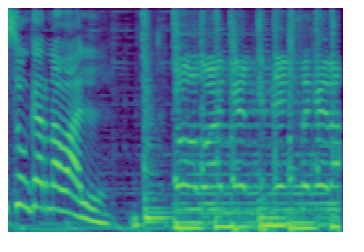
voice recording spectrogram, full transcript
es un carnaval. Todo aquel que piense que la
